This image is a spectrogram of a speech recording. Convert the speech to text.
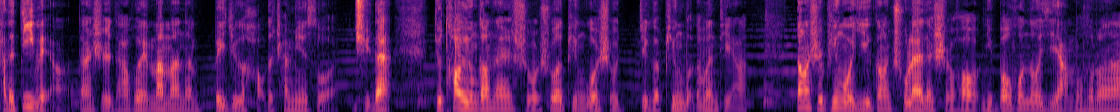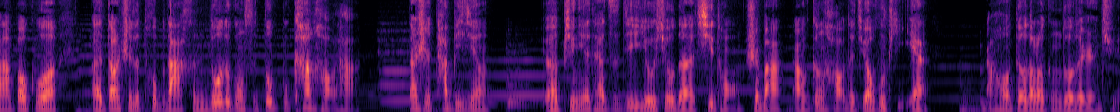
它的地位啊，但是它会慢慢的被这个好的产品所取代。就套用刚才所说苹果手这个苹果的问题啊，当时苹果一刚出来的时候，你包括诺基亚、摩托罗拉，包括呃当时的拓普达，很多的公司都不看好它。但是它毕竟，呃凭借它自己优秀的系统是吧，然后更好的交互体验，然后得到了更多的人群，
